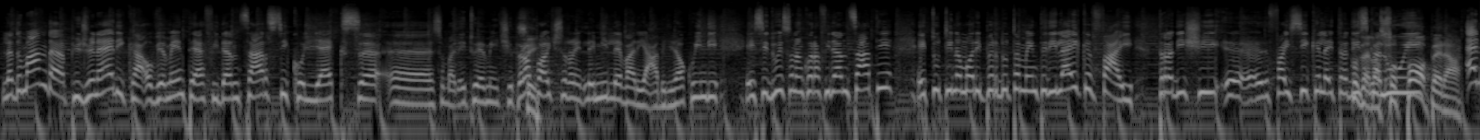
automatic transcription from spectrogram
la domanda più generica ovviamente è fidanzarsi con gli ex, eh, insomma, dei tuoi amici. Però Sì. poi ci sono le mille variabili, no? Quindi, e se i due sono ancora fidanzati e tu ti innamori perdutamente di lei, che fai? Tradisci, eh, fai sì che lei tradisca Cos'è, lui? soppopera? Eh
